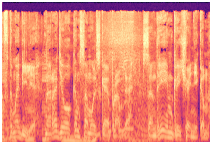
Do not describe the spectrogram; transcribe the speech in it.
автомобили на радио «Комсомольская правда» с Андреем Гречанником.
